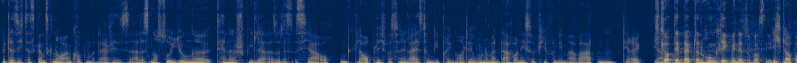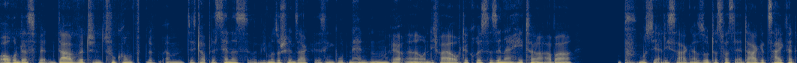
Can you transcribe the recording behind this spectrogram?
wird er sich das ganz genau angucken. Das sind alles noch so junge Tennisspieler. Also, das ist ja auch unglaublich, was für eine Leistung die bringen. Auch der Rune, Mhm. man darf auch nicht so viel von ihm erwarten, direkt. Ich ja. glaube, der bleibt dann hungrig, wenn er sowas sieht. Ich glaube auch, und das wird, da wird in Zukunft, ähm, ich glaube, das Tennis, wie man so schön sagt, ist in guten Händen. Ja. Äh, und ich war ja auch der größte Sinner-Hater, aber pff, muss ich ehrlich sagen, also das, was er da gezeigt hat.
